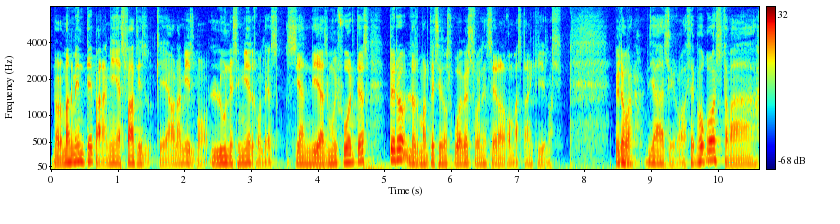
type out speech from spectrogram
Normalmente para mí es fácil que ahora mismo lunes y miércoles sean días muy fuertes, pero los martes y los jueves suelen ser algo más tranquilos. Pero bueno, ya os digo, hace poco estaba,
